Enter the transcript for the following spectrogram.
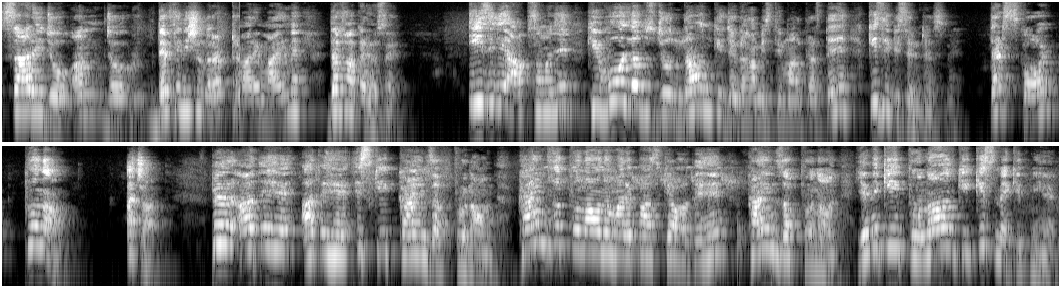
सारे जो हम जो डेफिनेशन रख हमारे माइंड में, दफ़ा करें उसे। इजीली आप समझे कि वो लफ्ज जो नाउन की जगह हम इस्तेमाल करते हैं किसी भी सेंटेंस में। दैट्स कॉल्ड प्रोनाउन अच्छा फिर आते हैं आते हैं इसकी kind of pronoun kind of pronoun हमारे पास क्या होते हैं? काइंड ऑफ़ प्रोनाउन यानी कि प्रोनाउन की किस्में कितनी है?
